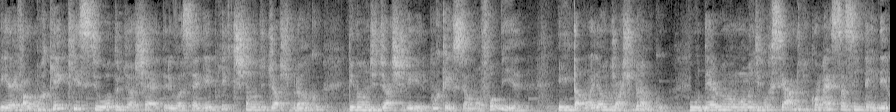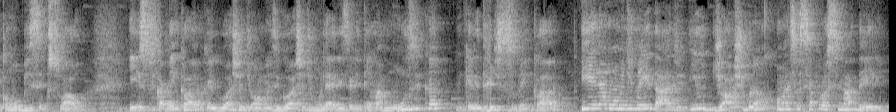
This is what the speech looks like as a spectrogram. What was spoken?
E aí fala, por que, que se o outro Josh é hétero e você é gay, por que, que te chamam de Josh branco e não de Josh gay? Porque isso é homofobia. Então ele é o Josh branco. O Daryl é um homem divorciado que começa a se entender como bissexual. E isso fica bem claro que ele gosta de homens e gosta de mulheres. Ele tem uma música em que ele deixa isso bem claro. E ele é um homem de meia idade. E o Josh branco começa a se aproximar dele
